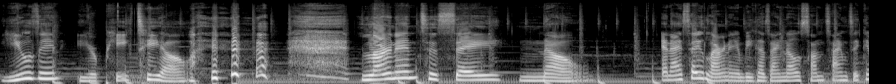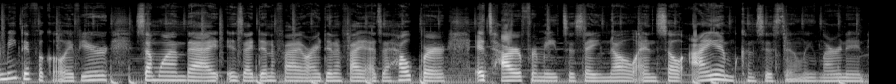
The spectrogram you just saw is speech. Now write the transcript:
using your PTO, learning to say no and I say learning because I know sometimes it can be difficult. If you're someone that is identified or identified as a helper, it's hard for me to say no. And so I am consistently learning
